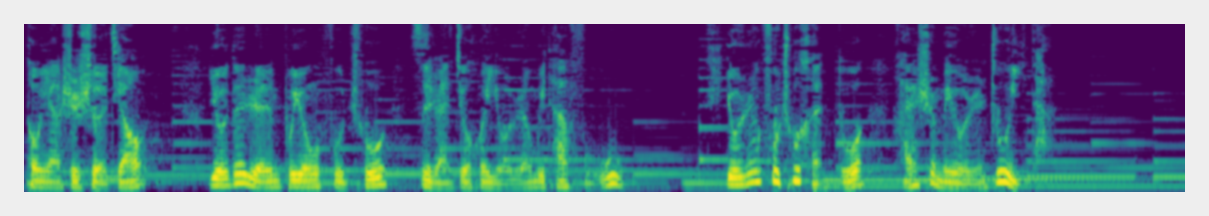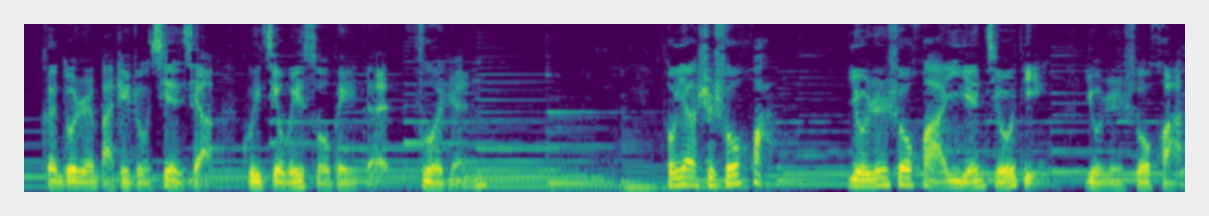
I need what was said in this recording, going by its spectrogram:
同样是社交，有的人不用付出，自然就会有人为他服务；有人付出很多，还是没有人注意他。很多人把这种现象归结为所谓的做人。同样是说话，有人说话一言九鼎，有人说话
